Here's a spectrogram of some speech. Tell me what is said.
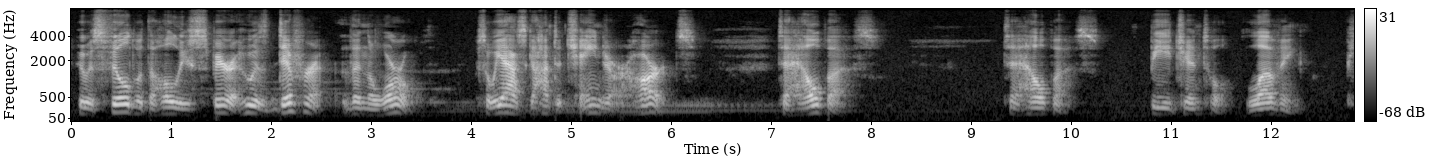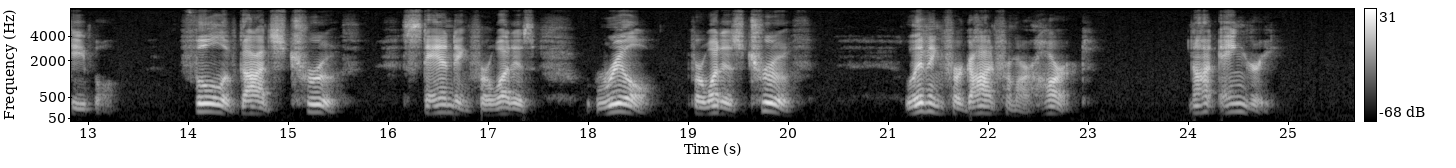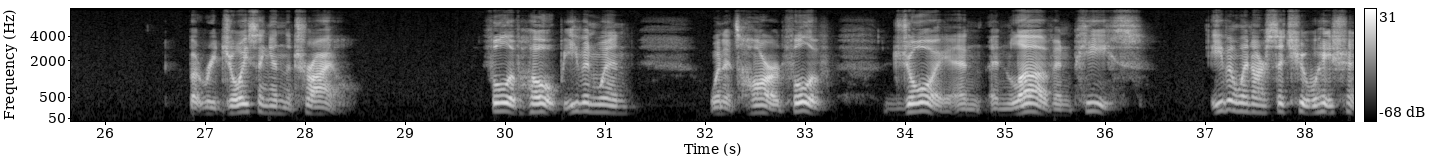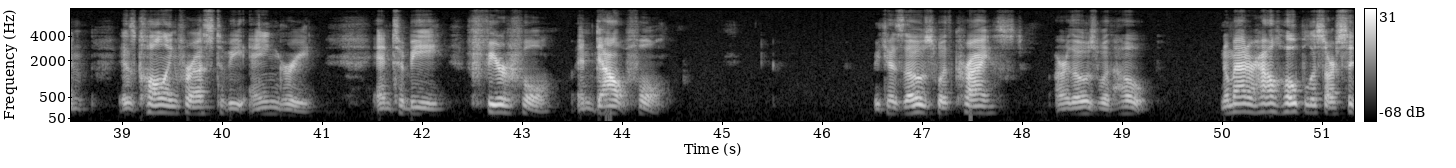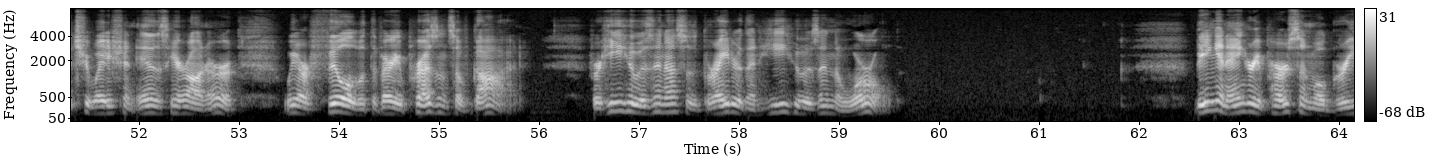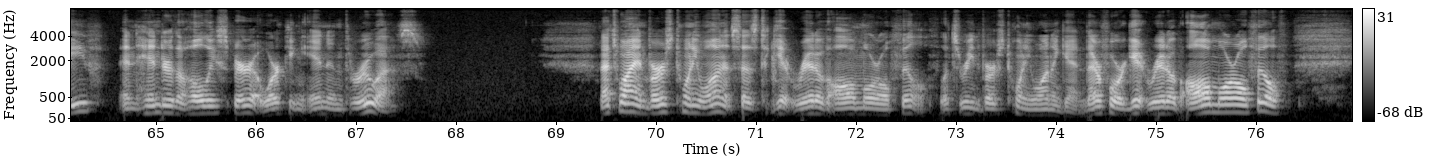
who is filled with the Holy Spirit, who is different than the world. So we ask God to change our hearts, to help us to help us be gentle, loving people, full of God's truth, standing for what is real, for what is truth, living for God from our heart, not angry, but rejoicing in the trial, full of hope, even when when it's hard, full of joy and, and love and peace, even when our situation is calling for us to be angry and to be fearful and doubtful. Because those with Christ are those with hope. No matter how hopeless our situation is here on earth, we are filled with the very presence of God. For he who is in us is greater than he who is in the world. Being an angry person will grieve and hinder the Holy Spirit working in and through us. That's why in verse 21 it says to get rid of all moral filth. Let's read verse 21 again. Therefore, get rid of all moral filth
